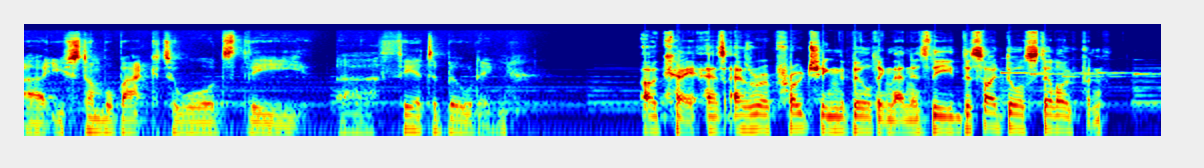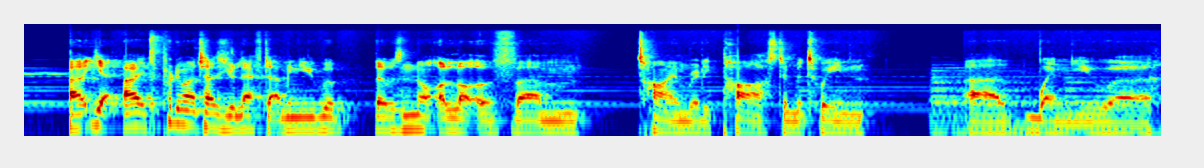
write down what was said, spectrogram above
uh, you stumble back towards the uh, theatre building. Okay, as as we're approaching the building, then is the the side door still open? Uh, yeah, it's pretty much as you left it. I mean, you were there was not a lot of um, time really passed in between when you were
